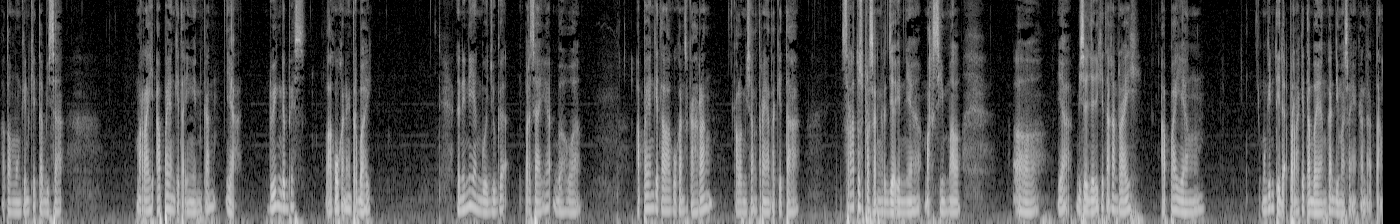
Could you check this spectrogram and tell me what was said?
atau mungkin kita bisa meraih apa yang kita inginkan, ya doing the best, lakukan yang terbaik. Dan ini yang gue juga percaya bahwa apa yang kita lakukan sekarang, kalau misalnya ternyata kita 100% ngerjainnya maksimal, uh, ya bisa jadi kita akan raih apa yang mungkin tidak pernah kita bayangkan di masa yang akan datang.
